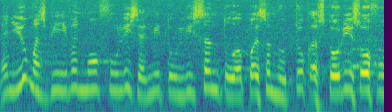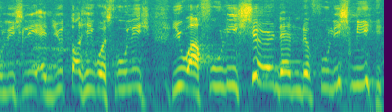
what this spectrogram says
then you must be even more foolish than me to listen to a person who took a story so foolishly and you thought he was foolish. You are foolisher than the foolish me.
